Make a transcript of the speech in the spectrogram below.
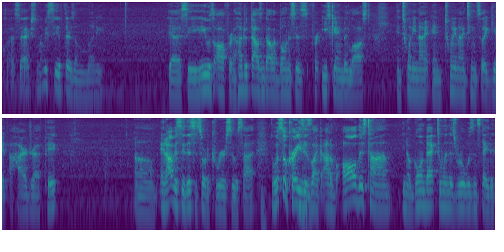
Class action. Let me see if there's a money. Yeah, see, he was offered hundred thousand dollar bonuses for each game they lost in twenty nine in twenty nineteen, so they get a higher draft pick. Um, and obviously, this is sort of career suicide. And what's so crazy is like out of all this time, you know, going back to when this rule was instated,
